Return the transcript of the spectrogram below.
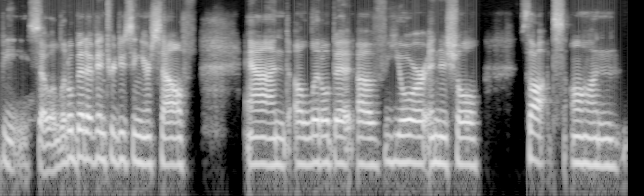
be. So a little bit of introducing yourself and a little bit of your initial thoughts on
